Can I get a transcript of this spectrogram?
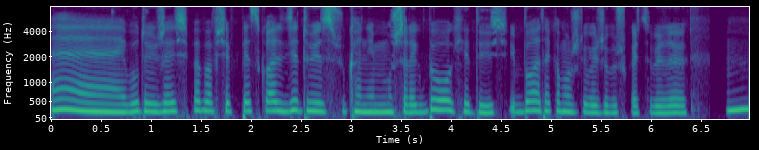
Ej, buduj rzeźbę, baw się w piesku, ale gdzie tu jest szukanie muszelek? Było kiedyś i była taka możliwość, żeby szukać sobie, że... Mm.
